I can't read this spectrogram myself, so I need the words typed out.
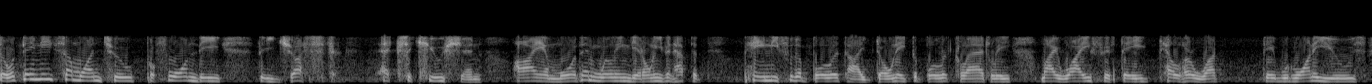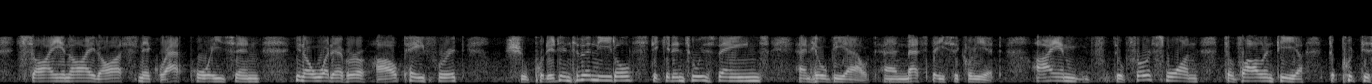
So if they need someone to perform the the just execution, I am more than willing. They don't even have to pay me for the bullet. I donate the bullet gladly. My wife, if they tell her what they would want to use cyanide, arsenic, rat poison, you know, whatever. I'll pay for it. She'll put it into the needle, stick it into his veins, and he'll be out. And that's basically it. I am the first one to volunteer to put this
